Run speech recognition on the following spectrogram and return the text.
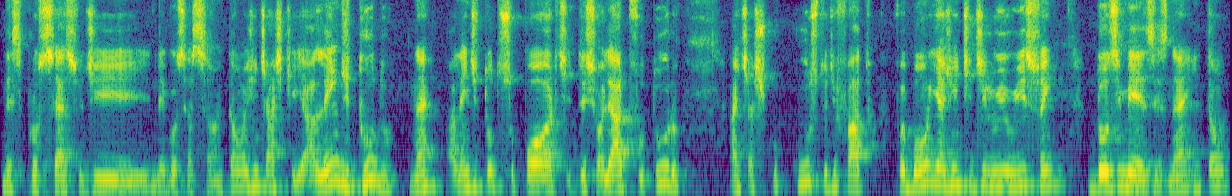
nesse processo de negociação. Então, a gente acha que, além de tudo, né, além de todo o suporte, desse olhar para o futuro, a gente acha que o custo, de fato, foi bom e a gente diluiu isso em 12 meses. Né? Então,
